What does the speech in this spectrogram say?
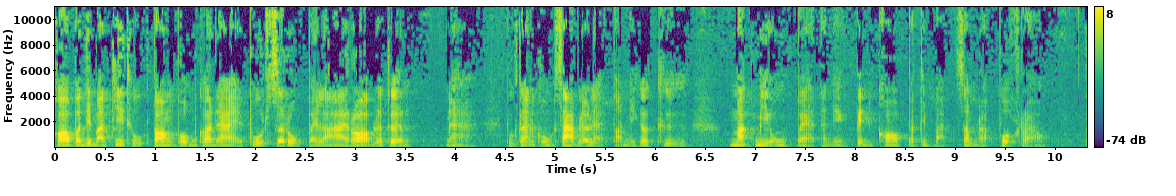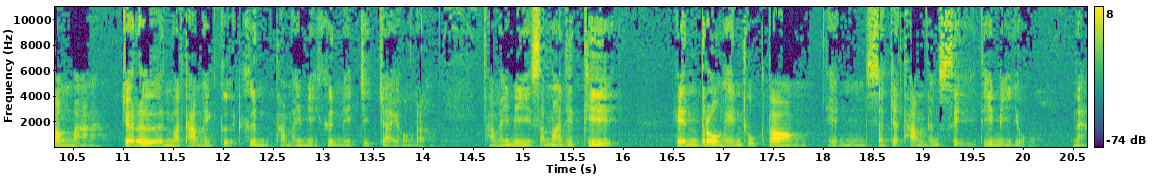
ข้อปฏิบัติที่ถูกต้องผมก็ได้พูดสรุปไปหลายรอบแล้วเกินนะทุกท่านคงทราบแล้วแหละ ตอนนี้ก็คือมักมีองค์แปดนั่นเองเป็นข้อปฏิบัติสำหรับพวกเราต้องมา เจริญมาทำให้เกิดขึ้นทำให้มีขึ้นในจิตใจของเราทำให้มีสัมมาธิทิเห็นตรงเห็นถูกต้อง เห็นสัจธรรมทั้งสี่ที่มีอยู่นะ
